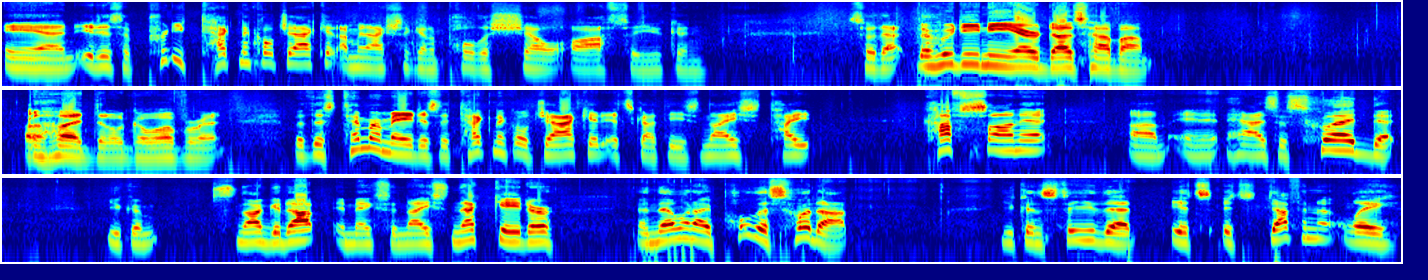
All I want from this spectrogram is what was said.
and it is a pretty technical jacket. I'm actually going to pull the shell off so you can, so that the Houdini Air does have a, a hood that'll go over it. But this Timmermade is a technical jacket. It's got these nice tight cuffs on it um, and it has this hood that you can snug it up. It makes a nice neck gaiter. And then when I pull this hood up, you can see that it's, it's definitely,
